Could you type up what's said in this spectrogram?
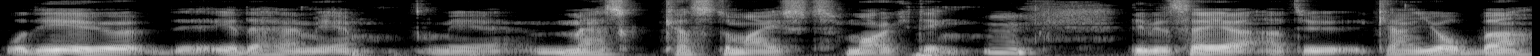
Och det är ju det, är det här med, med mass customized marketing. Mm. Det vill säga att du kan jobba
